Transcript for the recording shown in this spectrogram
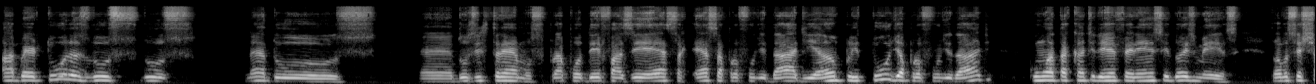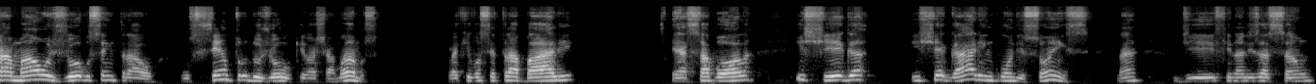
aberturas dos, dos, né, dos, é, dos extremos para poder fazer essa, essa profundidade e a amplitude a profundidade, com um atacante de referência e dois meias. Para você chamar o jogo central, o centro do jogo que nós chamamos, para que você trabalhe essa bola e chega e chegar em condições né, de finalização,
